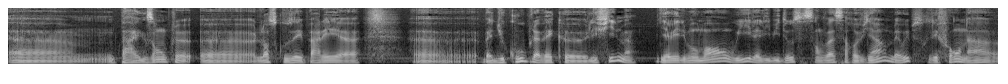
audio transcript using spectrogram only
Euh, par exemple, euh, lorsque vous avez parlé euh, euh, bah, du couple avec euh, les films, il y avait des moments, oui, la libido, ça s'en va, ça revient. Ben oui, parce que des fois, on a, euh,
